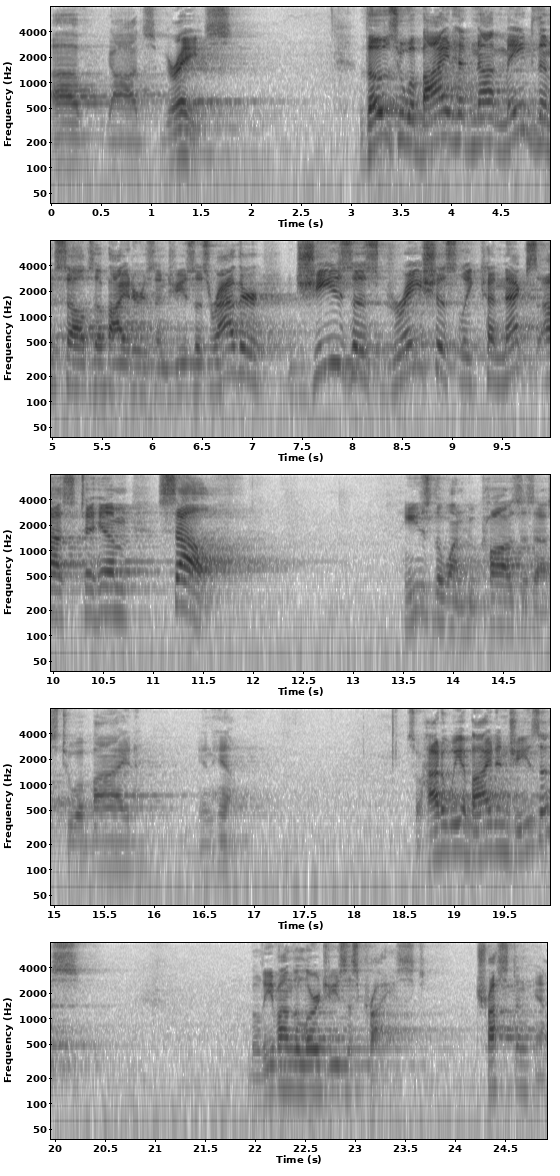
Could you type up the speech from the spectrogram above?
of God's grace. Those who abide have not made themselves abiders in Jesus. Rather, Jesus graciously connects us to Himself. He's the one who causes us to abide in Him. So, how do we abide in Jesus? Believe on the Lord Jesus Christ, trust in Him.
